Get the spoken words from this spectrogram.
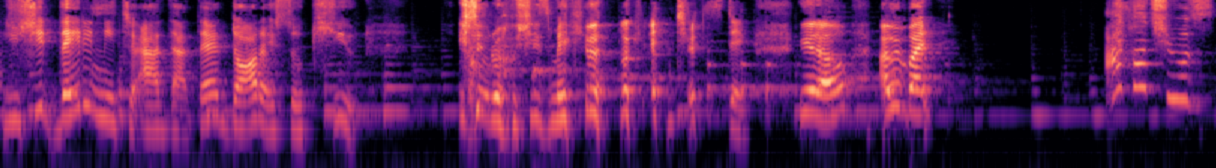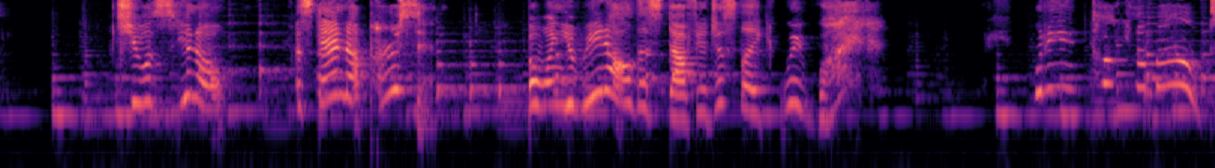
you should they didn't need to add that. Their daughter is so cute. You know, she's making it look interesting. You know? I mean, but I thought she was she was, you know, a stand-up person. But when you read all this stuff, you're just like, wait, what? What are you talking about?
